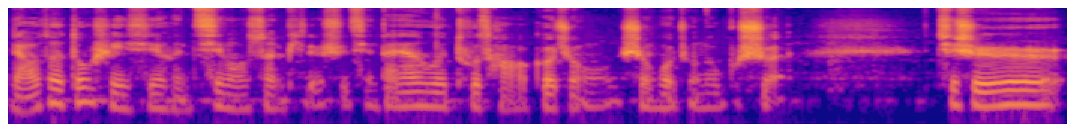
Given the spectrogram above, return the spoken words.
聊的都是一些很鸡毛蒜皮的事情，大家都会吐槽各种生活中的不顺。其实，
